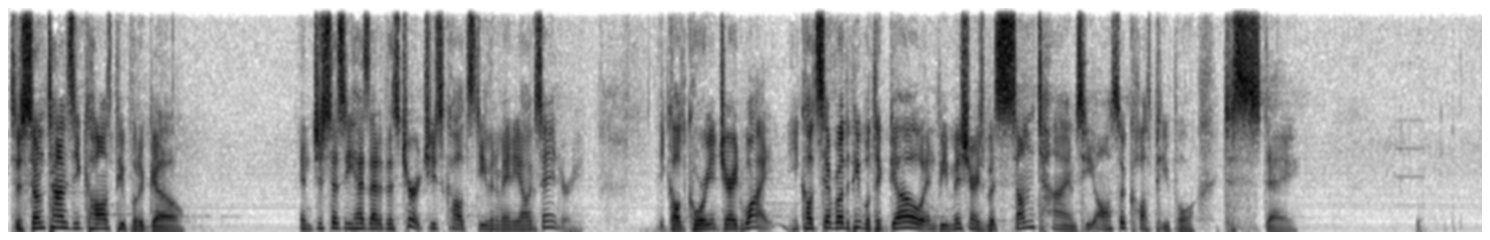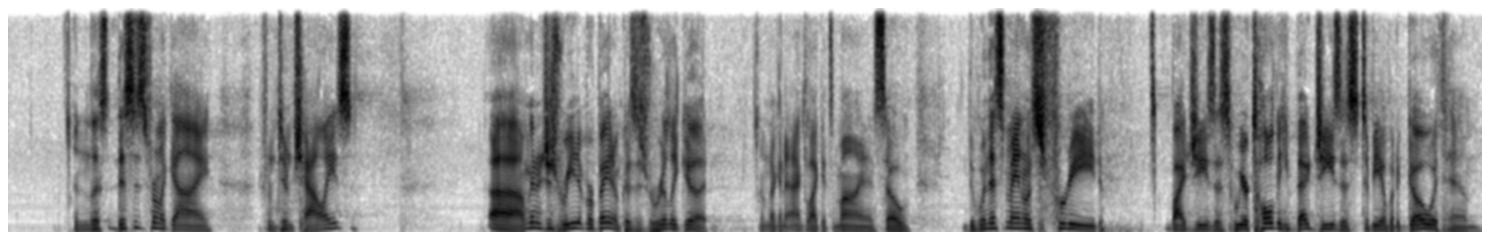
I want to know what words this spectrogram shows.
So sometimes he calls people to go. And just as he has out of this church, he's called Stephen and Mandy Alexander. He called Corey and Jared White. He called several other people to go and be missionaries, but sometimes he also calls people to stay. And this, this is from a guy from Tim Challies. Uh, I'm going to just read it verbatim because it's really good. I'm not going to act like it's mine. And so, the, when this man was freed by Jesus, we are told that he begged Jesus to be able to go with him.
